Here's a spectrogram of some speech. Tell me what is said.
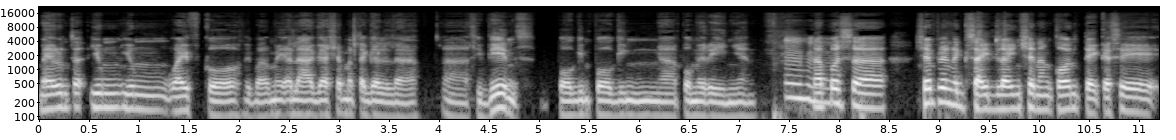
mayroon ta- yung yung wife ko, 'di ba? May alaga siya matagal na ah, si Vince, poging-poging ah, Pomeranian. Mhm. Tapos, uh, syempre, nag-sideline siya ng konti kasi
